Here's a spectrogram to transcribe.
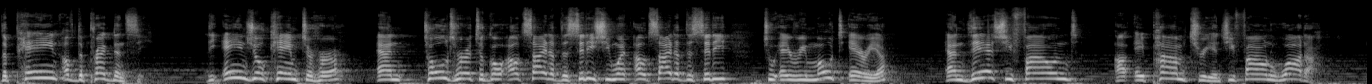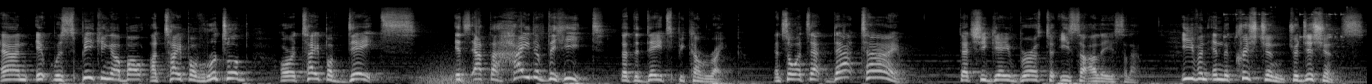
the pain of the pregnancy, the angel came to her and told her to go outside of the city. She went outside of the city to a remote area, and there she found a, a palm tree and she found water. And it was speaking about a type of rutub or a type of dates. It's at the height of the heat that the dates become ripe. And so it's at that time that she gave birth to Isa alayhi salam. Even in the Christian traditions,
